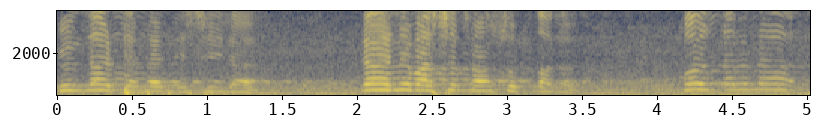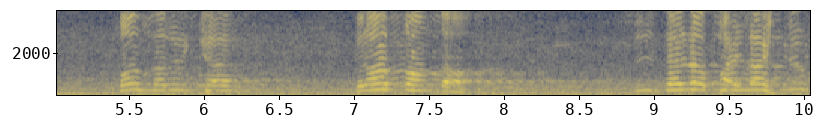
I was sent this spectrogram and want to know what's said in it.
günler temennisiyle değerli basın mensupları sözlerime son verirken Trabzon'da sizlerle paylaştığım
